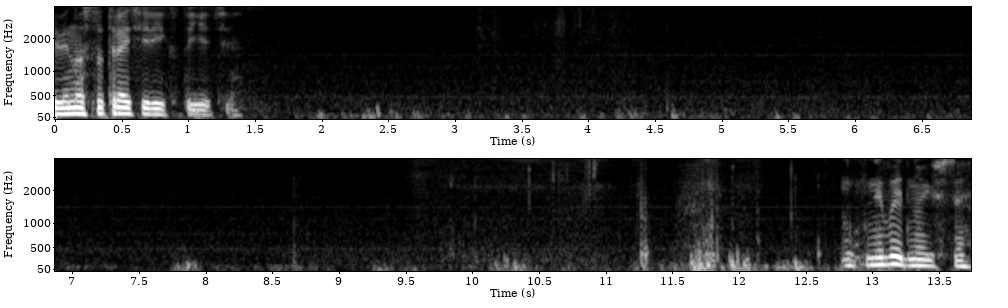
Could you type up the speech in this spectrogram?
Дев'яносто третій рік здається. От Не видно і все,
